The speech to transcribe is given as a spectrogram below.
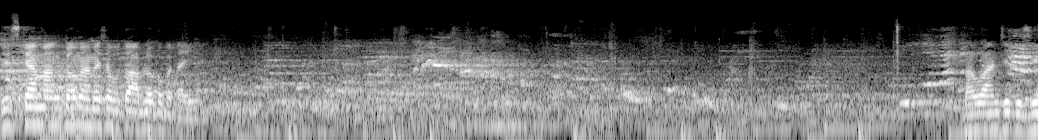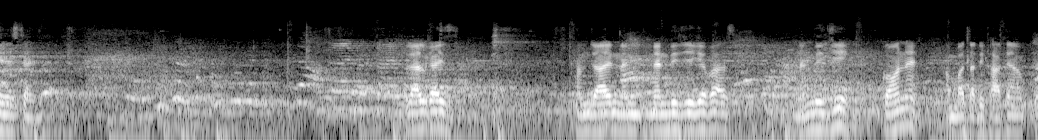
जिस क्या माँगता हूँ मैं, हमेशा वो तो आप लोग को बताइए। भगवान जी बिज़ी हैं इस टाइम फ़िलहाल गाइज़ हम जा रहे हैं नंदी जी के पास। नंदी जी, कौन है? हम बता, दिखाते हैं आपको।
